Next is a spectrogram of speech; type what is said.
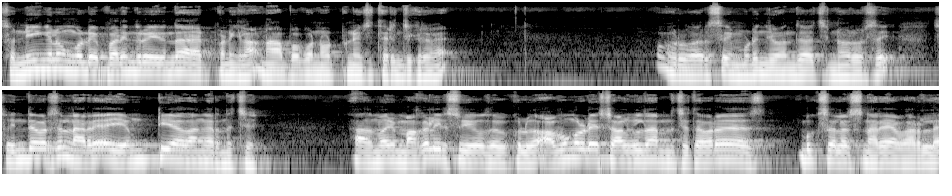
ஸோ நீங்களும் உங்களுடைய பரிந்துரை இருந்தால் ஆட் பண்ணிக்கலாம். நான் அப்பப்போ நோட் பண்ணி வச்சு தெரிஞ்சுக்கிறேன் ஒரு வரிசை முடிஞ்சு வந்தாச்சு இன்னொரு வரிசை. ஸோ இந்த வருஷம் நிறையா எம்டியாக தாங்க இருந்துச்சு. அது மாதிரி மகளிர் சுய உதவிக்குழு அவங்களுடைய ஸ்டால்கள் தான் இருந்துச்சு தவிர புக் செல்லர்ஸ் நிறையா வரல.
